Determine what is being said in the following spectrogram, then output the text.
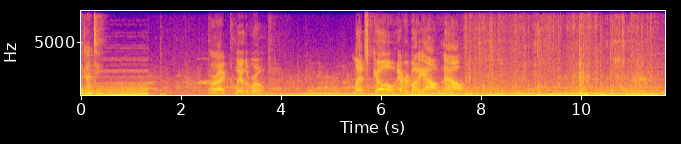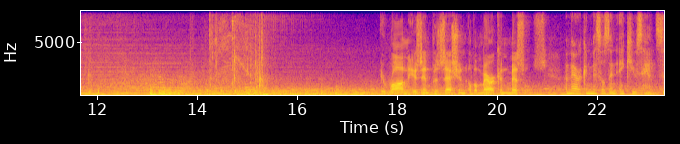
Good hunting. All right, clear the room. Let's go. Everybody out, now. Iran is in possession of American missiles. American missiles in AQ's hands.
